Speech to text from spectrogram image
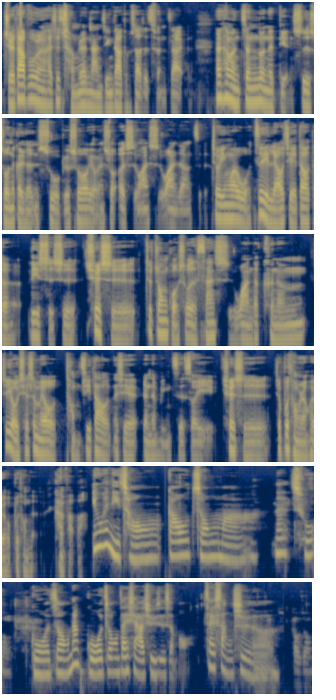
绝大部分人还是承认南京大屠杀是存在的。那他们争论的点是说那个人数，比如说有人说二十万、十万这样子。就因为我自己了解到的历史是，确实就中国说的三十万，那可能就有些是没有统计到那些人的名字，所以确实就不同人会有不同的看法吧。因为你从高中嘛，那初国中，那国中再下去是什么？再上去呢？高中。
